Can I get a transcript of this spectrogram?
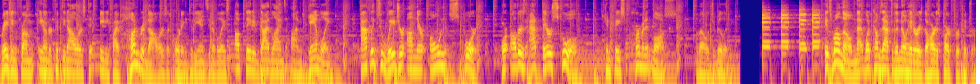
ranging from $850 to $8,500, according to the NCAA's updated guidelines on gambling. Athletes who wager on their own sport or others at their school can face permanent loss of eligibility. It's well known that what comes after the no hitter is the hardest part for a pitcher.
